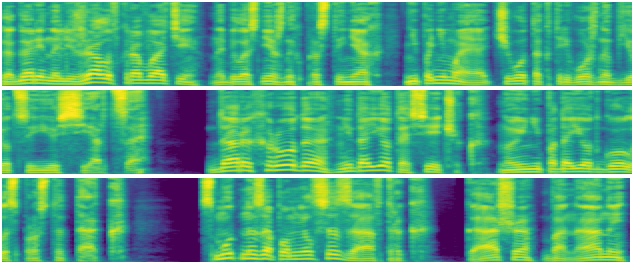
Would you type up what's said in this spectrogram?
Гагарина лежала в кровати на белоснежных простынях, не понимая, от чего так тревожно бьется ее сердце. Дар их рода не дает осечек, но и не подает голос просто так. Смутно запомнился завтрак. Каша, бананы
